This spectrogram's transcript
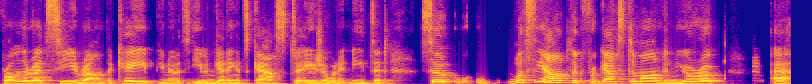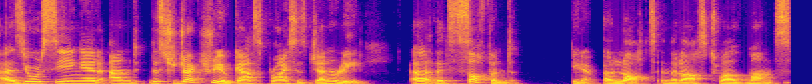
from the Red Sea around the Cape. You know, it's even getting its gas to Asia when it needs it. So, what's the outlook for gas demand in Europe uh, as you're seeing it, and this trajectory of gas prices generally uh, that's softened, you know, a lot in the last 12 months?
